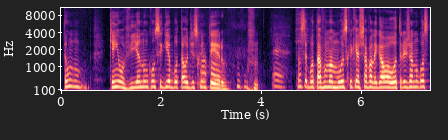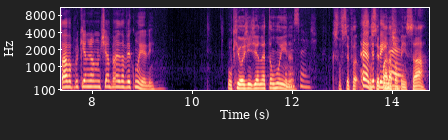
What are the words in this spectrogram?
Então quem ouvia não conseguia botar o disco inteiro. É. Então você botava uma música que achava legal, a outra ele já não gostava porque já não tinha mais a ver com ele. O que hoje em dia não é tão ruim, né? Interessante. Se você, É, se você parar É. para pensar,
